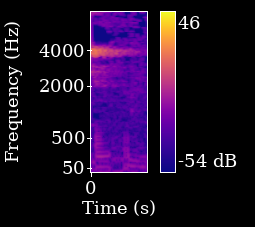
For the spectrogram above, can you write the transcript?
hand.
